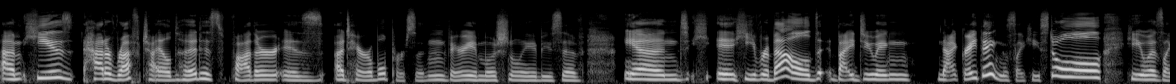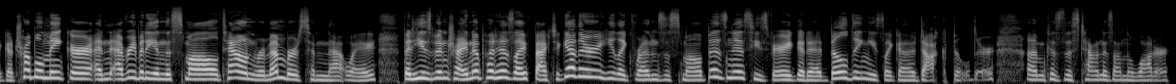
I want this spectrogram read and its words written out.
um, he has had a rough childhood. His father is a terrible person very emotionally abusive. And he, he rebelled by doing not great things. Like he stole, he was like a troublemaker, and everybody in the small town remembers him that way. But he's been trying to put his life back together. He like runs a small business. He's very good at building. He's like a dock builder because um, this town is on the water.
